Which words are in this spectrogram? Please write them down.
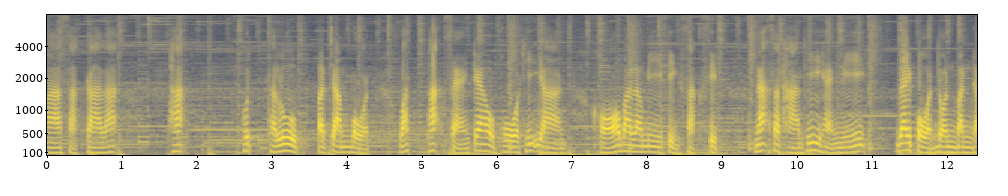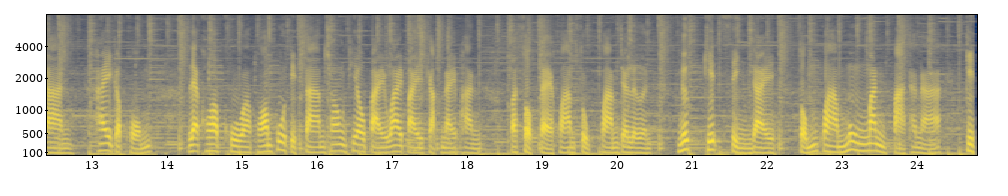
มาสักการะพระพุทธรูปประจำโบสถ์วัดพระแสงแก้วโพธิญาณ ขอบารมีสิ่งศักดิ์สิทธิ์ ณสถานที่แห่งนี้ได้โปรดดลบันดาลให้กับผม และครอบครัวพร้อมผู้ติดตามช่องเที่ยวไปไหว้ไปกับนายพันธ์ ประสบแต่ความสุขความเจริญ นึกคิดสิ่งใด สมความมุ่งมั่นปรารถนา กิ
